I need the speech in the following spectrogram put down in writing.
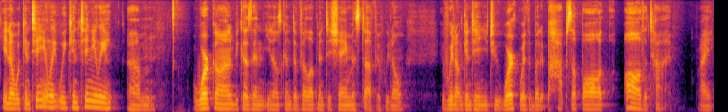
you know we continually we continually um, work on because then you know it's going to develop into shame and stuff if we don't if we don't continue to work with it. But it pops up all all the time, right?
